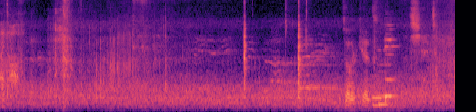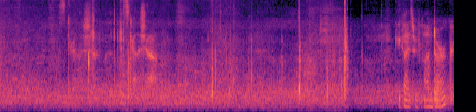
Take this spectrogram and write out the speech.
Lights off. It's other kids. Shit. Scare the shit. Scare the shit out. Okay, guys, we've gone dark.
